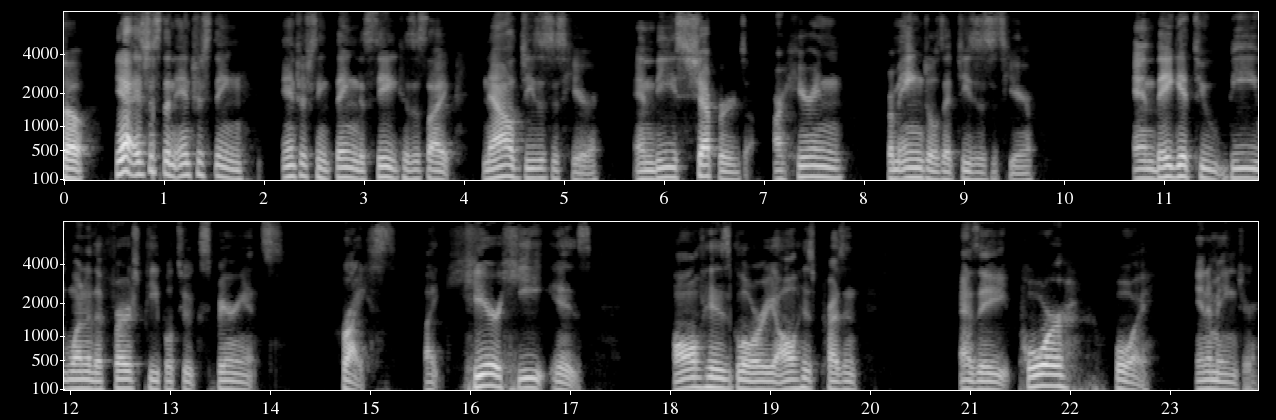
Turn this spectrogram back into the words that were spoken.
So yeah, it's just an interesting, interesting thing to see because it's like now Jesus is here, and these shepherds are hearing from angels that Jesus is here, and they get to be one of the first people to experience Christ. Like here he is, all his glory, all his presence, as a poor boy in a manger,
